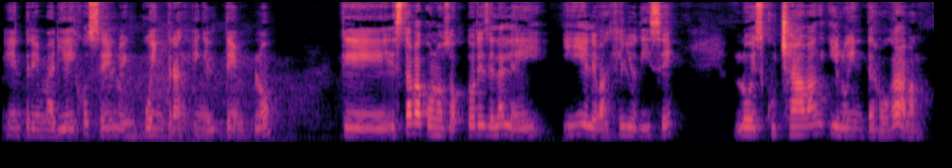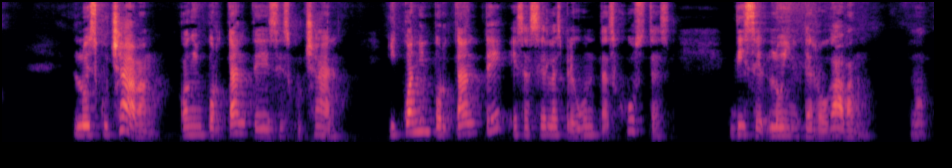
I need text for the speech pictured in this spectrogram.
Entre María y José lo encuentran en el templo que estaba con los doctores de la ley y el Evangelio dice, lo escuchaban y lo interrogaban. Lo escuchaban, cuán importante es escuchar y cuán importante es hacer las preguntas justas. Dice, lo interrogaban, ¿no?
